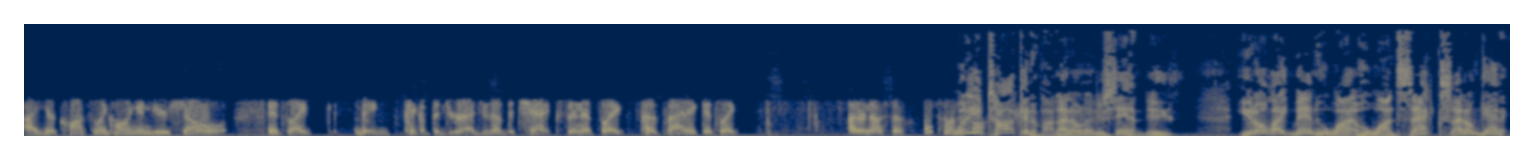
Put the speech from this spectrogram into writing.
I hear constantly calling into your show. It's like they pick up the dredges of the chicks and it's like pathetic. It's like I don't know. So that's wonderful. What are you talking about? I don't understand. You, don't like men who want who want sex? I don't get it.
